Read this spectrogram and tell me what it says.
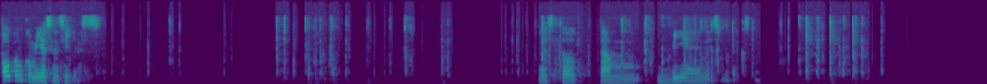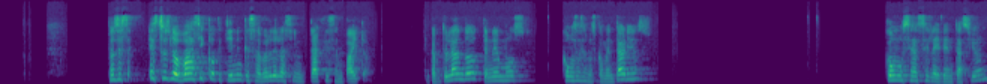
o con comillas sencillas. Esto también es un texto. Entonces, esto es lo básico que tienen que saber de la sintaxis en Python. Recapitulando, tenemos cómo se hacen los comentarios, ¿Cómo se hace la identación?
